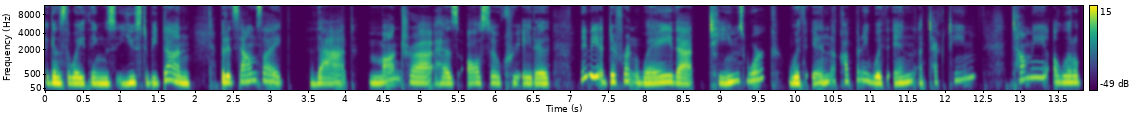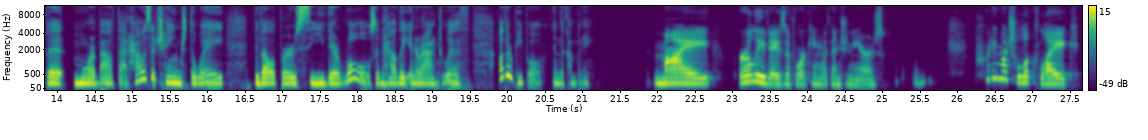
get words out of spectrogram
against the way things used to be done. But it sounds like that mantra has also created maybe a different way that teams work within a company, within a tech team. Tell me a little bit more about that. How has it changed the way developers see their roles and how they interact with other people in the company? My early days of working with engineers pretty much looked like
